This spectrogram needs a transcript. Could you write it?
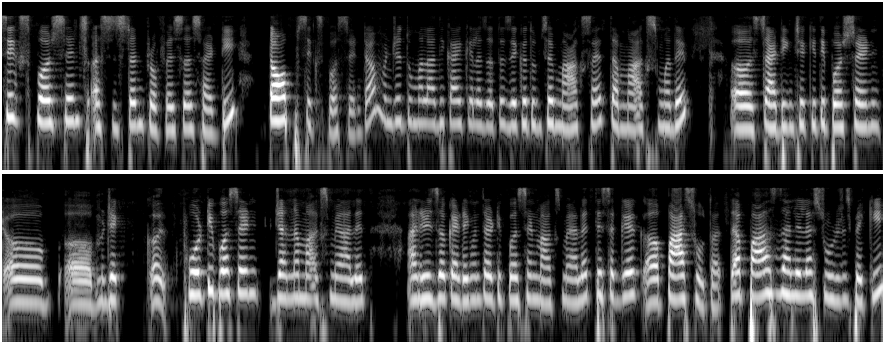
सिक्स पर्सेंट असिस्टंट प्रोफेसरसाठी टॉप सिक्स पर्सेंट म्हणजे तुम्हाला आधी काय केलं जातं? जे काही तुमचे मार्क्स आहेत त्या मार्क्समध्ये स्टार्टिंगचे किती पर्सेंट म्हणजे फोर्टी पर्सेंट ज्यांना मार्क्स मिळालेत आणि reserve category thirty percent marks मिळाले ते सगळे पास होतात. त्या पास झालेल्या स्टुडंट्स पैकी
